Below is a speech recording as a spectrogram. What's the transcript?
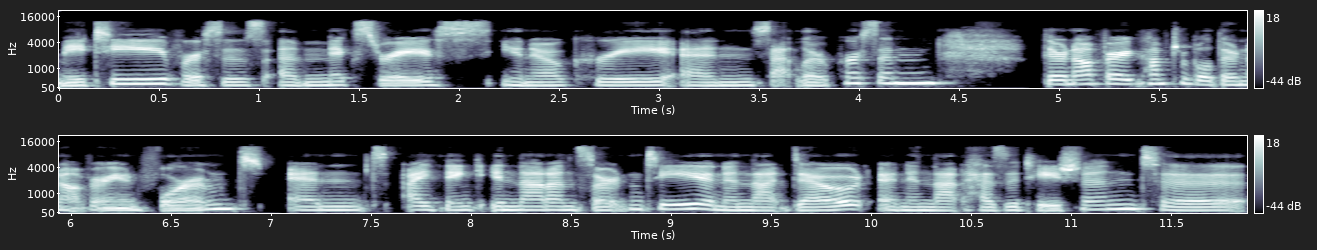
Métis versus a mixed race, you know, Cree and settler person. They're not very comfortable. They're not very informed. And I think in that uncertainty and in that doubt and in that hesitation to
